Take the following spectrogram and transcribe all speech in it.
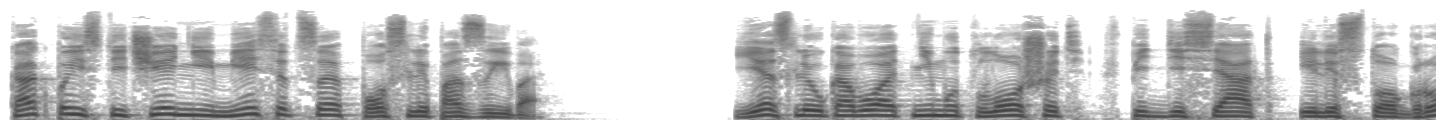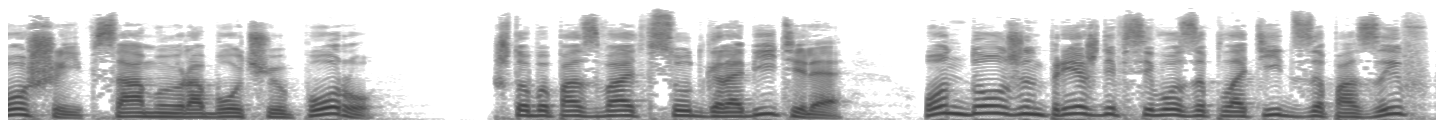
как по истечении месяца после позыва. Если у кого отнимут лошадь в 50 или 100 грошей в самую рабочую пору, чтобы позвать в суд грабителя, он должен прежде всего заплатить за позыв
